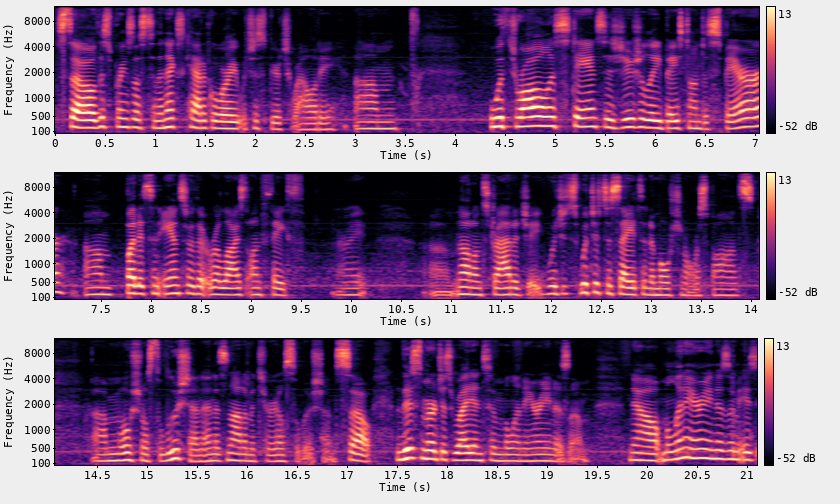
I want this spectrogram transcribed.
So this brings us to the next category, which is spirituality. Um, withdrawalist stance is usually based on despair, um, but it's an answer that relies on faith, all right, um, not on strategy, which is, which is to say it's an emotional response, um, emotional solution, and it's not a material solution. So this merges right into millenarianism. Now, millenarianism is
